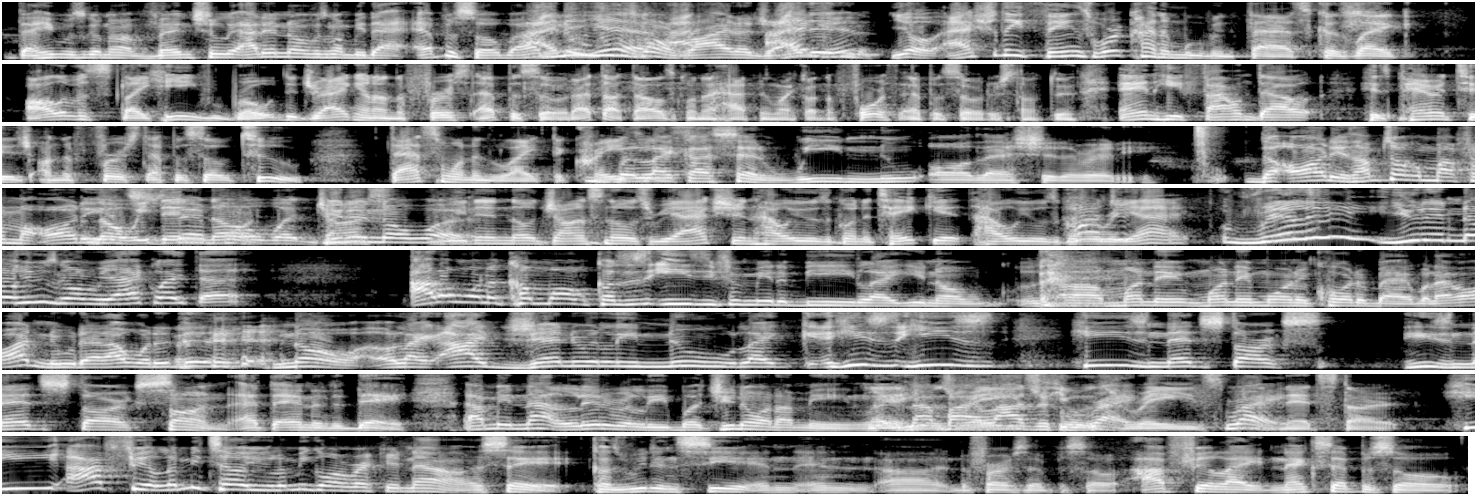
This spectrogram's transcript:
that he was gonna eventually. I didn't know it was gonna be that episode, but I, knew did- he was gonna I- ride a dragon. Yo, actually, things were kind of moving fast because, like, all of us, like, he rode the dragon on the first episode. I thought that was going to happen, like, on the fourth episode or something. And he found out his parentage on the first episode too. That's one of the, like the crazy. But like I said, we knew all that shit already. The audience, I'm talking about from an audience. no, we didn't know what. Jon, you didn't know what we didn't know Jon Snow's reaction, how he was going to take it, how he was going to react. Really? You didn't know he was gonna react like that? I don't want to come off because it's easy for me to be like you know uh, Monday Monday morning quarterback, but like oh I knew that I would have did no like I genuinely knew like he's he's he's Ned Stark's he's Ned Stark's son at the end of the day. I mean not literally, but you know what I mean like Yeah, not raised- biological. he was right? raised right? Ned Stark. he i feel let me tell you let me go on record now and say it because we didn't see it in in uh the first episode i feel like next episode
